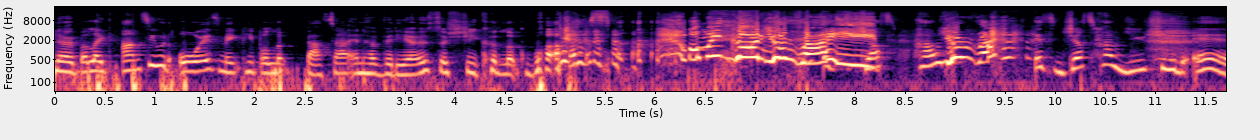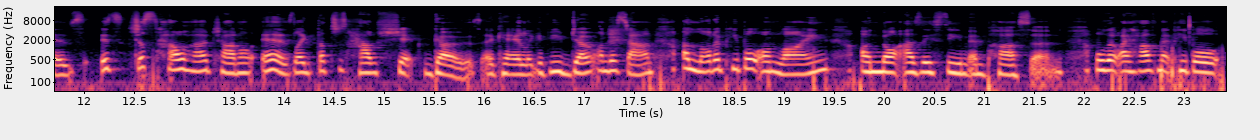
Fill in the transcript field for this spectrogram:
no, but like Ansi would always make people look better in her videos so she could look worse. Oh my god, you're right. how you're right. it's just how YouTube is. It's just how her channel is. Like that's just how shit goes. Okay, like if you don't understand, a lot of people online are not as they seem in person. Although I have met people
